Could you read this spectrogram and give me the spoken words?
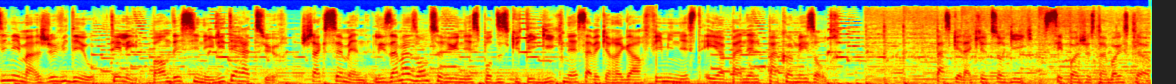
Cinéma, jeux vidéo, télé, bande dessinée, littérature. Chaque semaine, les Amazones se réunissent pour discuter geekness avec un regard féministe et un panel pas comme les autres. Parce que la culture geek, c'est pas juste un boys club.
